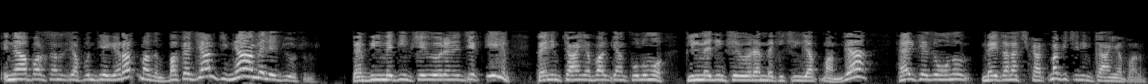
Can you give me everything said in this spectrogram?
e, ne yaparsanız yapın diye yaratmadım. Bakacağım ki ne amel ediyorsunuz. Ben bilmediğim şeyi öğrenecek değilim. Ben imtihan yaparken kulumu bilmediğim şeyi öğrenmek için yapmam. Ya herkese onu meydana çıkartmak için imtihan yaparım.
